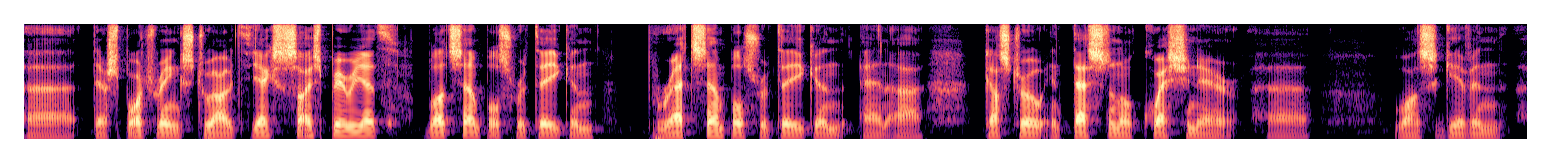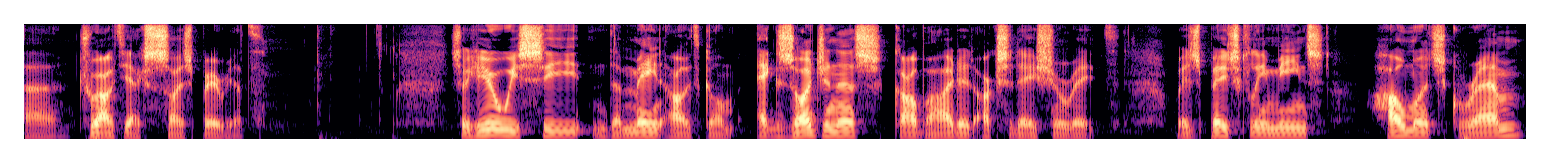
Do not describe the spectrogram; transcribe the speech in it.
uh, their sport drinks throughout the exercise period. Blood samples were taken, breath samples were taken, and a gastrointestinal questionnaire uh, was given uh, throughout the exercise period. So here we see the main outcome, exogenous carbohydrate oxidation rate, which basically means how much gram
